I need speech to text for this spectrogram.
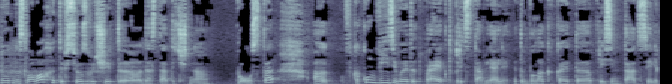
Ну вот на словах это все звучит э, достаточно просто. А в каком виде вы этот проект представляли? Это была какая-то презентация или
